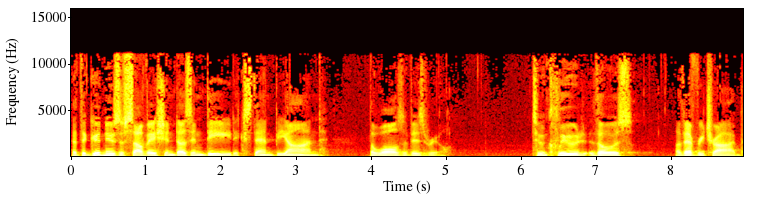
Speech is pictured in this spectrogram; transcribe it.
that the good news of salvation does indeed extend beyond the walls of Israel, to include those of every tribe,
